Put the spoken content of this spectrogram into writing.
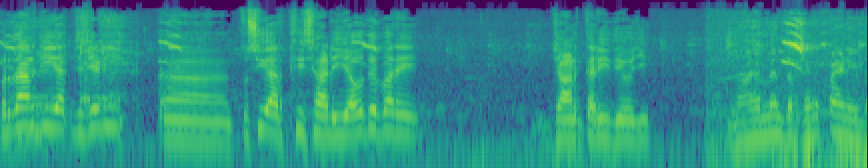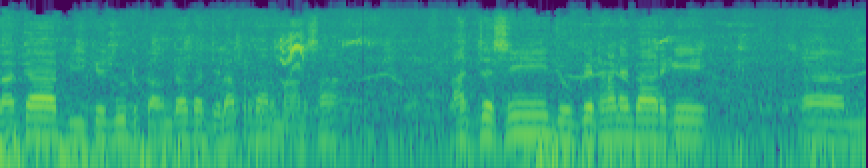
ਪ੍ਰਧਾਨ ਜੀ ਅੱਜ ਜਿਹੜੀ ਅਹ, ਤੁਸੀਂ ਅਰਥੀ ਸਾੜੀ ਆ ਉਹਦੇ ਬਾਰੇ ਜਾਣਕਾਰੀ ਦਿਓ ਜੀ। ਮੈਂ ਮਹਿੰਦਰ ਸਿੰਘ ਭੈਣੀ ਬਾਗਾ ਬੀਕੇਯੂ ਡਕਾਉਂਦਾ ਦਾ ਜ਼ਿਲ੍ਹਾ ਪ੍ਰਧਾਨ ਮਾਨਸਾ। ਅੱਜ ਅਸੀਂ ਜੋਗੇ ਥਾਣੇ ਬਾਰਗੇ ਅਮ,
